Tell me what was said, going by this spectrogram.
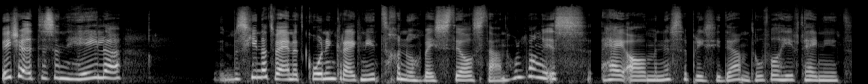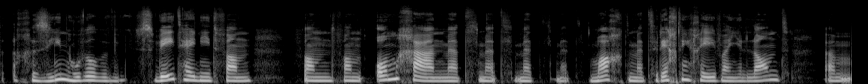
Weet je, het is een hele. Misschien dat wij in het Koninkrijk niet genoeg bij stilstaan. Hoe lang is hij al minister-president? Hoeveel heeft hij niet gezien? Hoeveel weet hij niet van, van, van omgaan met, met, met, met macht, met richting geven aan je land? Um,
